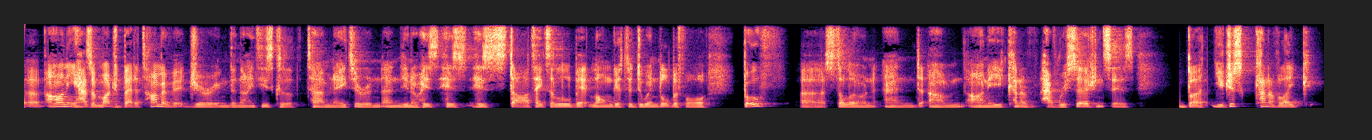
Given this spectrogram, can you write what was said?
uh, Arnie has a much better time of it during the 90s because of the Terminator and, and you know his his his star takes a little bit longer to dwindle before both uh, Stallone and um, Arnie kind of have resurgences. But you just kind of like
